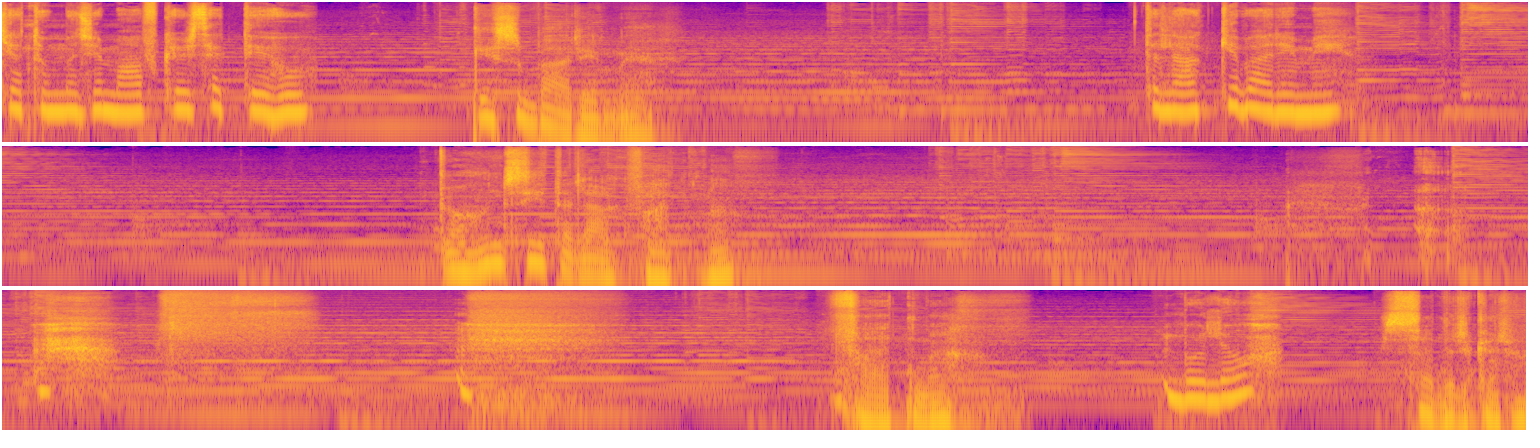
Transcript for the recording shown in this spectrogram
क्या तुम मुझे माफ़ कर सकते हो? किस बारे में? तलाक के बारे में। कौन सी तलाक फातिमा? फातिमा। बोलो। सब्र करो।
